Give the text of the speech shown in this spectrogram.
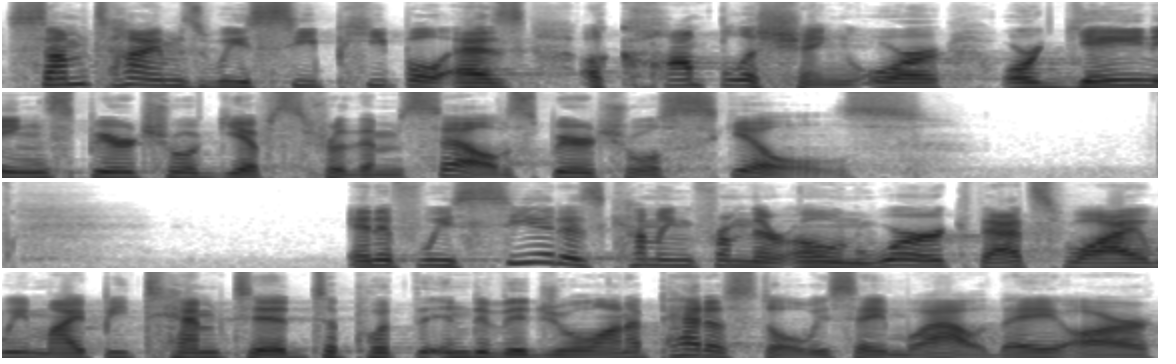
sometimes we see people as accomplishing or, or gaining spiritual gifts for themselves, spiritual skills. And if we see it as coming from their own work, that's why we might be tempted to put the individual on a pedestal. We say, wow, they are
